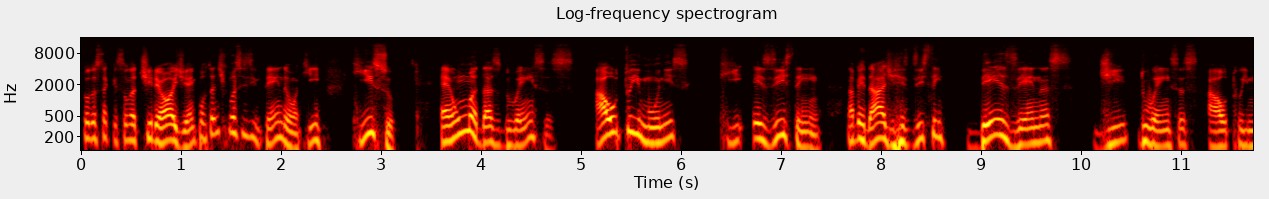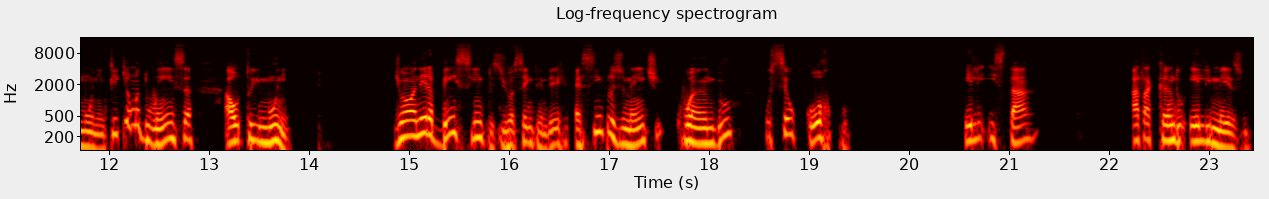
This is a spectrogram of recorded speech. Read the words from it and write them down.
toda essa questão da tireoide? É importante que vocês entendam aqui que isso é uma das doenças autoimunes que existem na verdade, existem dezenas de doenças autoimunes. O que é uma doença autoimune? De uma maneira bem simples de você entender, é simplesmente quando o seu corpo ele está atacando ele mesmo.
